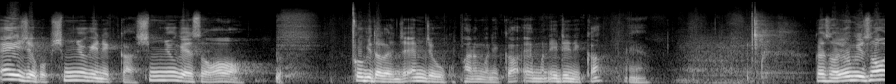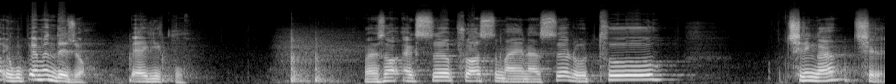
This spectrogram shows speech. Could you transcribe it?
a제곱 16이니까 16에서 거기다가 이제 m제곱 곱하는 거니까 m은 1이니까 예. 그래서 여기서 요거 빼면 되죠 빼기 9 그래서 x 플러스 마이너스 루트 7인가요? 7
